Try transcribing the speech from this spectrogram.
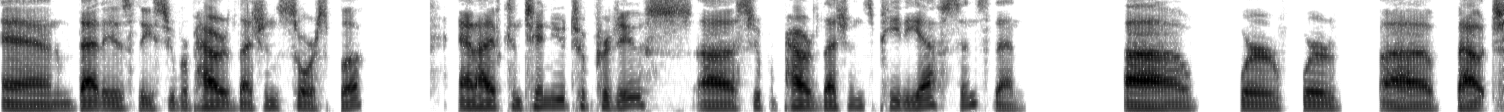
And that is the Superpowered Legends source book. And I've continued to produce uh, Superpowered Legends PDF since then. Uh, we're we're uh, about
